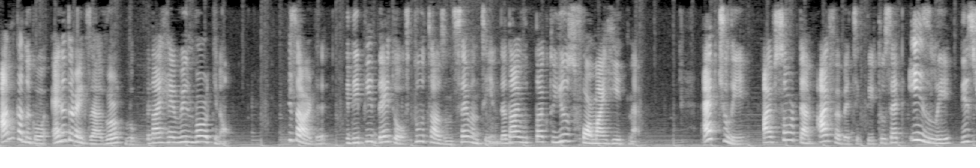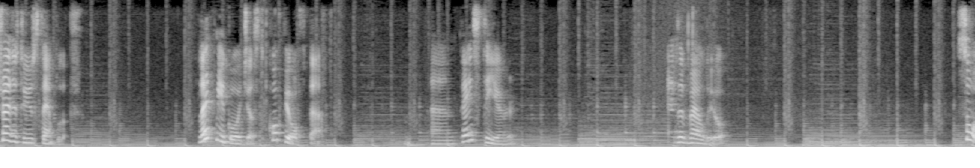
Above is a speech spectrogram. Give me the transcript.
I'm gonna go another Excel workbook that I have been working on. These are the GDP data of 2017 that I would like to use for my heat map. Actually, I've sorted them alphabetically to set easily this ready to use template. Let me go just copy of them and paste here as a value. So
